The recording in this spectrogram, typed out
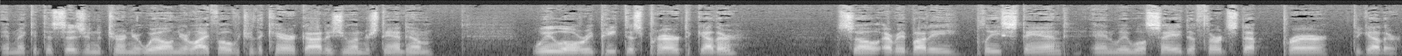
and make a decision to turn your will and your life over to the care of God as you understand Him, we will repeat this prayer together. So, everybody, please stand and we will say the third step prayer together.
